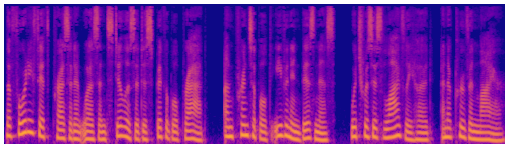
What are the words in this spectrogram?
The 45th president was and still is a despicable brat, unprincipled even in business, which was his livelihood, and a proven liar.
